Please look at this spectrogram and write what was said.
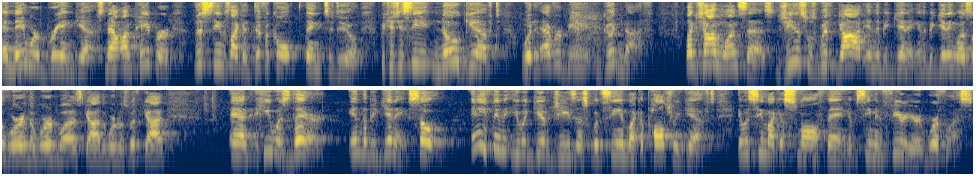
and they were bringing gifts. Now, on paper, this seems like a difficult thing to do because you see, no gift would ever be good enough. Like John 1 says, Jesus was with God in the beginning. In the beginning was the Word, and the Word was God, the Word was with God. And He was there in the beginning. So anything that you would give Jesus would seem like a paltry gift. It would seem like a small thing. It would seem inferior and worthless.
